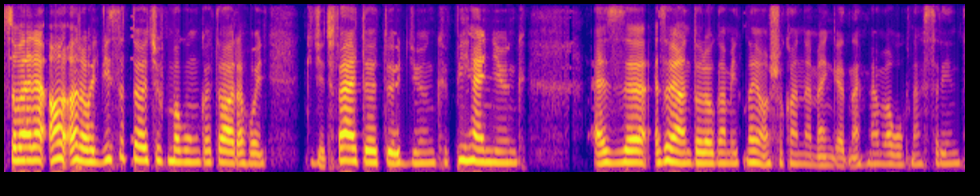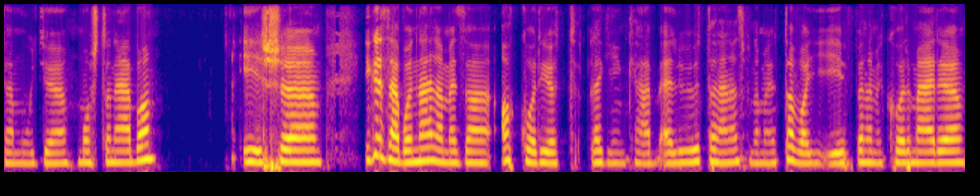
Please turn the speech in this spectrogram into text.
Szóval erre, arra, hogy visszatöltsük magunkat, arra, hogy kicsit feltöltődjünk, pihenjünk, ez, ez olyan dolog, amit nagyon sokan nem engednek meg maguknak szerintem úgy mostanában. És igazából nálam ez a, akkor jött leginkább elő, talán azt mondom, hogy a tavalyi évben, amikor már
